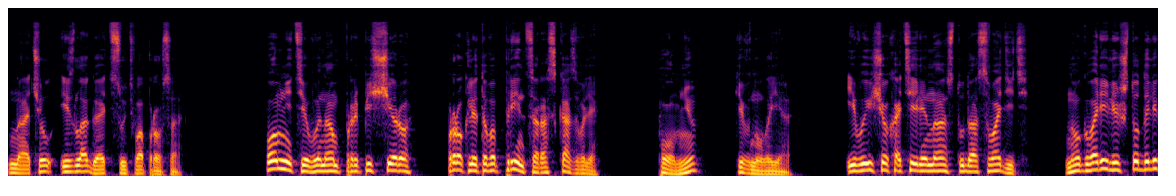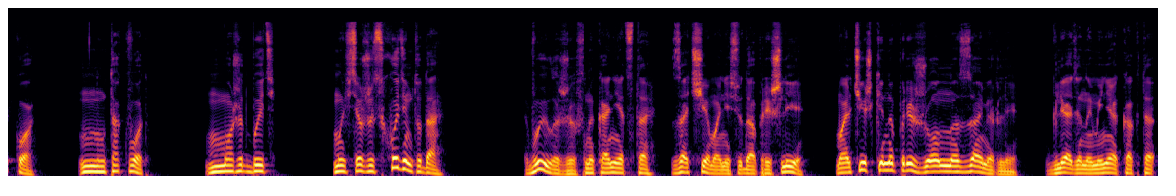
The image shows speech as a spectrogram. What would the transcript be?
начал излагать суть вопроса. «Помните, вы нам про пещеру проклятого принца рассказывали?» «Помню», – кивнула я. «И вы еще хотели нас туда сводить, но говорили, что далеко. Ну так вот, может быть, мы все же сходим туда?» Выложив, наконец-то, зачем они сюда пришли, мальчишки напряженно замерли, глядя на меня как-то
